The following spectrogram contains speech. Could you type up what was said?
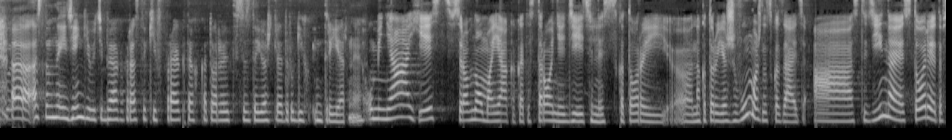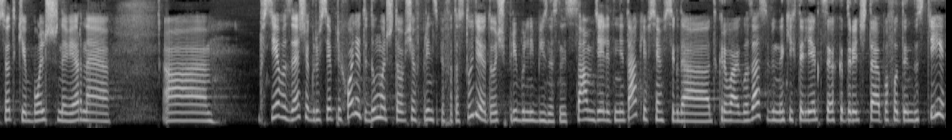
э, основные деньги у тебя как раз-таки в проектах, которые ты создаешь для других интерьерные? У меня есть все равно моя какая-то сторонняя деятельность, с которой, э, на которой я живу, можно сказать. А студийная история это все-таки больше, наверное, э, все, вот знаешь, я говорю, все приходят и думают, что вообще, в принципе, фотостудия — это очень прибыльный бизнес. На самом деле это не так. Я всем всегда открываю глаза, особенно на каких-то лекциях, которые я читаю по фотоиндустрии.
